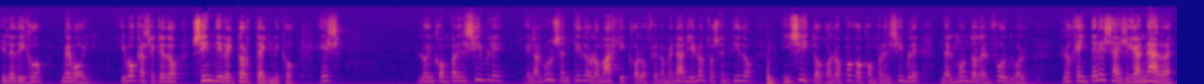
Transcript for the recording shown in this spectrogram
Y le dijo, me voy. Y Boca se quedó sin director técnico. Es lo incomprensible, en algún sentido lo mágico, lo fenomenal, y en otro sentido, insisto, con lo poco comprensible del mundo del fútbol. Lo que interesa es ganar,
